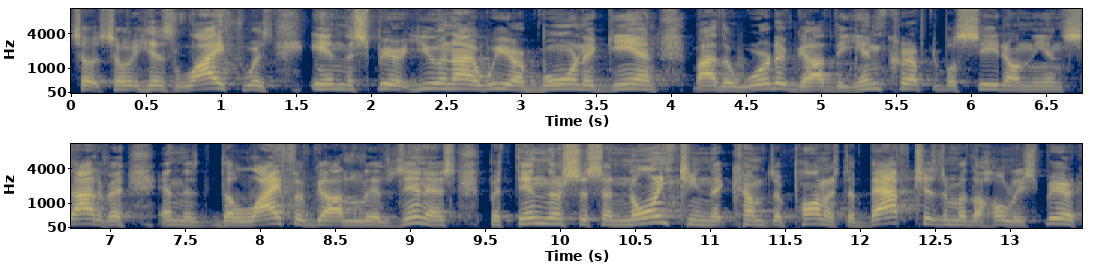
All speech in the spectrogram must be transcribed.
So, so his life was in the the Spirit. You and I, we are born again by the Word of God, the incorruptible seed on the inside of it, and the, the life of God lives in us. But then there's this anointing that comes upon us. The baptism of the Holy Spirit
